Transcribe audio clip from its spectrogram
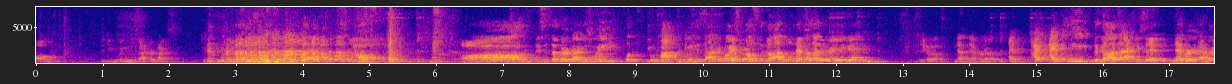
Og, did you bring the sacrifice? Ah, this is the third time this week. Look, you have to bring the sacrifice, or else the gods will never let it rain again. Yeah, not never ever. I, I, I believe the gods actually said never ever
